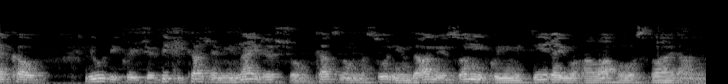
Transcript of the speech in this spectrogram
rekao ljudi koji će biti kaženi najžešćom kaznom na sudnjem danu su oni koji imitiraju Allahovo stvaranje.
